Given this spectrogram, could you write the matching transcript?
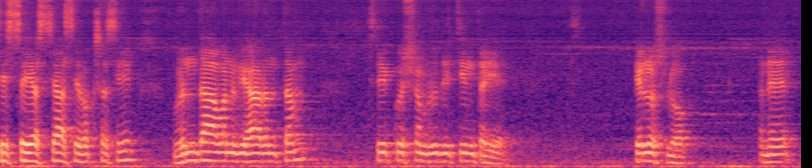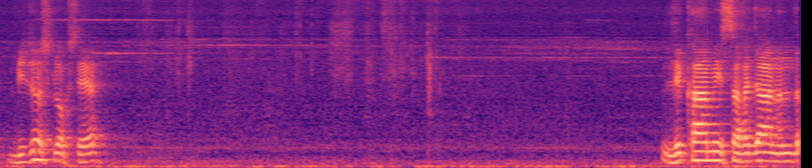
શિષ્ય યસ્યાસી વક્ષસી વૃંદાવન વિહારંતમ શ્રી કૃષ્ણ મૃદિ ચિંતયે. પહેલો શ્લોક. અને બીજો શ્લોક છે લિખામી સહજાનંદ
